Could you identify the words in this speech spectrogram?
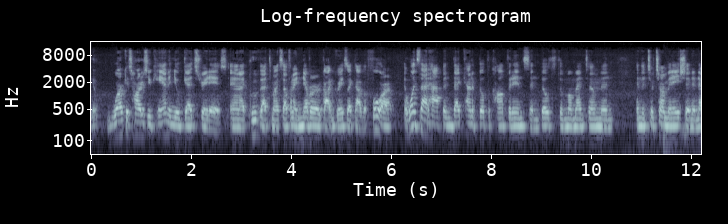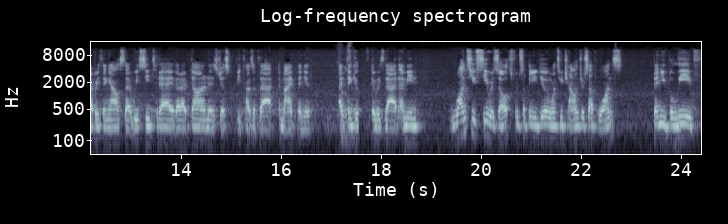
you know, work as hard as you can and you'll get straight A's. And I proved that to myself, and I never gotten grades like that before. And once that happened, that kind of built the confidence and built the momentum and and the determination and everything else that we see today that I've done is just because of that, in my opinion. I think it, it was that. I mean, once you see results from something you do and once you challenge yourself once, then you believe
